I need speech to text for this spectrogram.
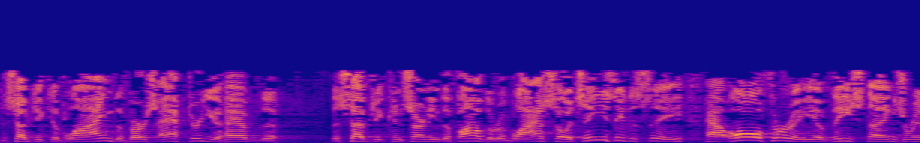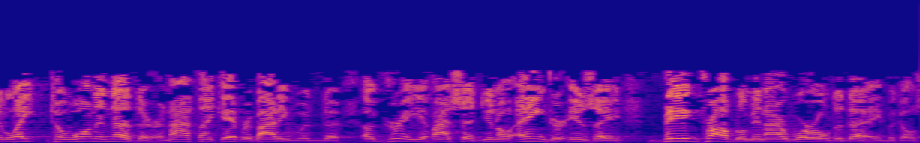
the subject of lying. The verse after, you have the, the subject concerning the father of lies. So it's easy to see how all three of these things relate to one another. And I think everybody would uh, agree if I said, you know, anger is a big problem in our world today because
